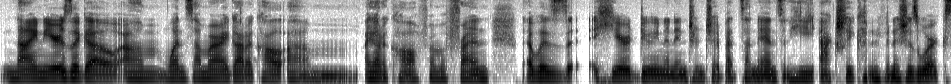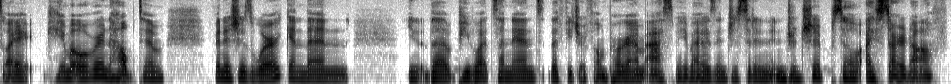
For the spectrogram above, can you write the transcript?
nine years ago, um, one summer I got a call. Um, I got a call from a friend that was here doing an internship at Sundance, and he actually couldn't finish his work. So I came over and helped him finish his work, and then. You know, the people at Sundance, the feature film program, asked me if I was interested in an internship. So I started off.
